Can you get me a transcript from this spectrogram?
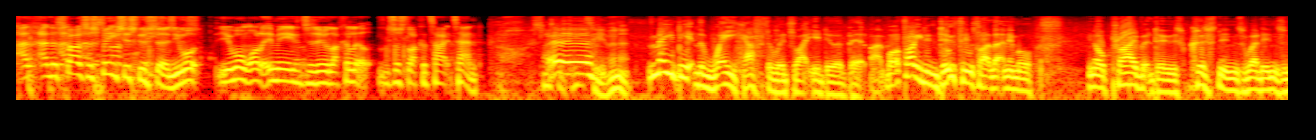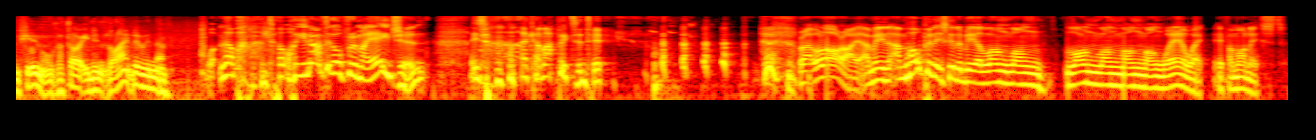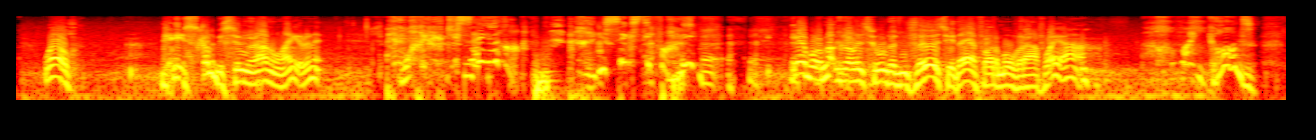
And, and as far as the speech is concerned, you won't you won't want me even to do like a little, just like a tight ten. Oh, It's like a interview, uh, isn't it? Maybe at the wake afterwards, like you do a bit. Like, but I thought you didn't do things like that anymore. You know, private dues, christenings, weddings, and funerals. I thought you didn't like doing them. No, I don't, you don't have to go through my agent. It's like I'm happy to do. right. Well, all right. I mean, I'm hoping it's going to be a long, long, long, long, long, long way away. If I'm honest. Well, it's got to be sooner rather than later, isn't it? Why would you say that? You're 65. Yeah, well, I'm not going to live to 130, therefore I'm over halfway, aren't I? Oh my god!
